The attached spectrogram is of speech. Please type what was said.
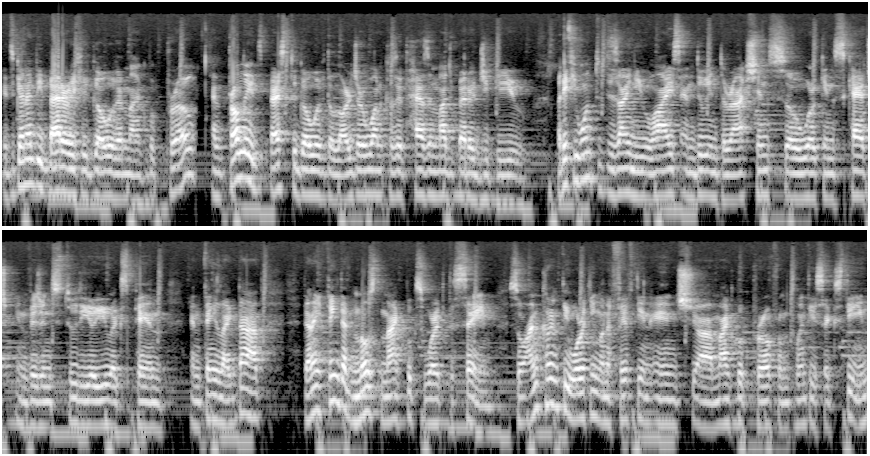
it's gonna be better if you go with a MacBook Pro, and probably it's best to go with the larger one because it has a much better GPU. But if you want to design UIs and do interactions, so work in Sketch, InVision Studio, UXPin, and things like that, then I think that most MacBooks work the same. So I'm currently working on a 15-inch uh, MacBook Pro from 2016,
